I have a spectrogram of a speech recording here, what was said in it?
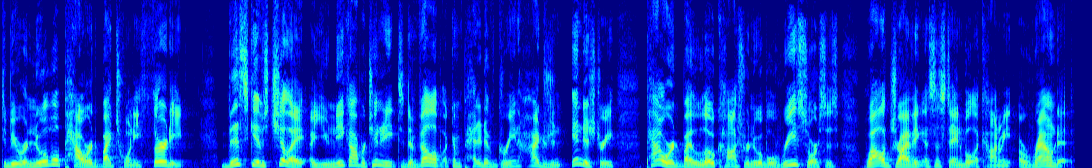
to be renewable powered by 2030. This gives Chile a unique opportunity to develop a competitive green hydrogen industry powered by low cost renewable resources while driving a sustainable economy around it.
